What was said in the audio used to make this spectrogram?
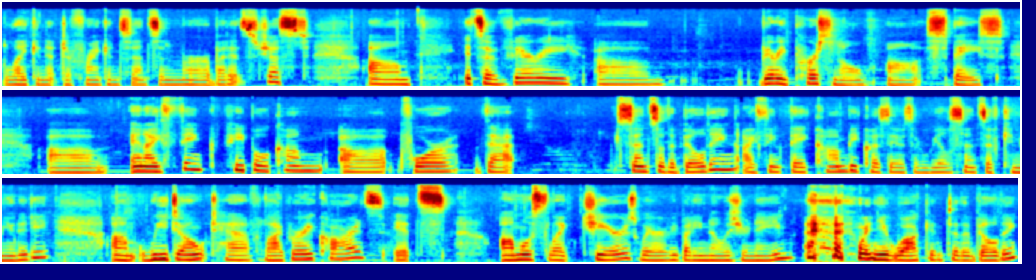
liken it to frankincense and myrrh but it's just um, it's a very uh, very personal uh, space uh, and I think people come uh, for that sense of the building. I think they come because there's a real sense of community. Um, we don't have library cards. It's almost like Cheers, where everybody knows your name when you walk into the building.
